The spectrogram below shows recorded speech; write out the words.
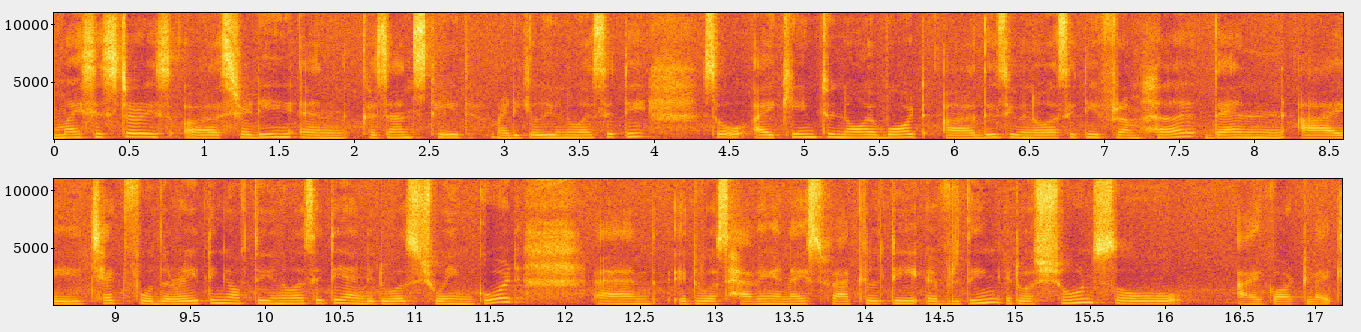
My sister is uh, studying in Kazan State Medical University, so I came to know about uh, this university from her. Then I checked for the rating of the university and it was showing good and it was having a nice faculty everything it was shown so I got like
